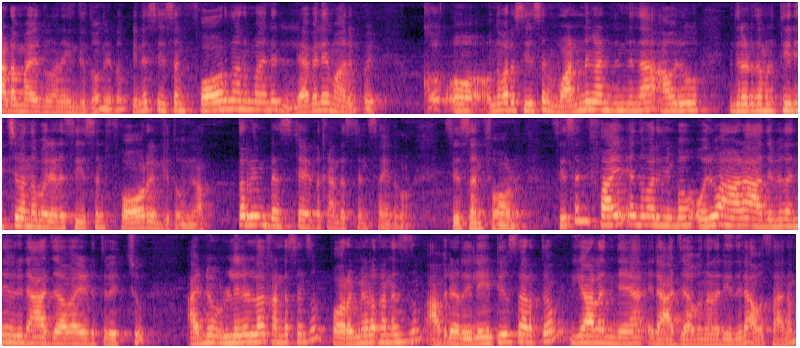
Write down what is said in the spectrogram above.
കടമായിരുന്നു എന്നാണ് എനിക്ക് തോന്നിയിട്ടുള്ളത്. പിന്നെ സീസൺ ഫോർ എന്ന് പറയുമ്പോൾ അതിന്റെ ലെവലേ മാറിപ്പോയി. എന്ന് പറയുക സീസൺ വണ്ണ് കണ്ടിരുന്ന ആ ഒരു ഇതിലോട്ട് നമ്മൾ തിരിച്ചു വന്ന പോലെയാണ് സീസൺ ഫോർ എനിക്ക് തോന്നുന്നത്. അത്രയും ബെസ്റ്റ് ആയിട്ടുള്ള കണ്ടസ്റ്റൻസ് ആയിരുന്നു സീസൺ ഫോർ സീസൺ ഫൈവ് എന്ന് പറയുമ്പോൾ ഒരു ആളെ ആദ്യമേ തന്നെ ഒരു രാജാവായി എടുത്ത് വെച്ചു. അതിന്റെ ഉള്ളിലുള്ള കണ്ടസ്റ്റൻസും പുറമേയുള്ള കണ്ടസ്റ്റൻസും അവരെ റിലേറ്റീവ്സ് അടക്കം ഇയാൾ തന്നെ രാജാവ് എന്നുള്ള രീതിയിൽ അവസാനം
